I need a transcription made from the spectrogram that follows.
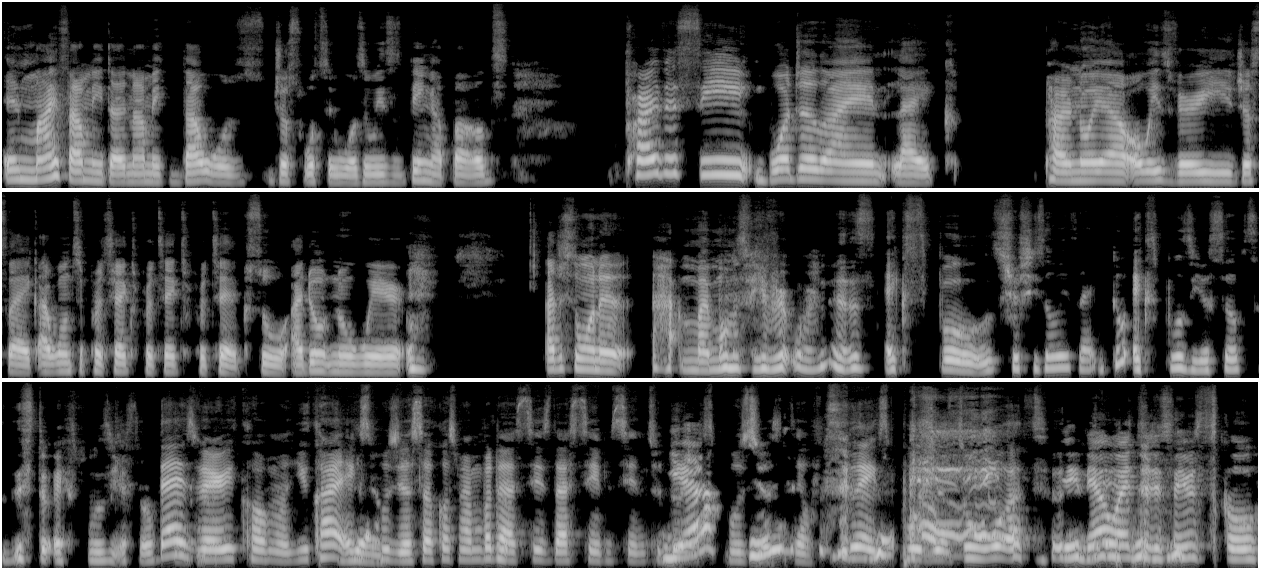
in my family dynamic, that was just what it was. It was a thing about privacy, borderline, like paranoia, always very just like I want to protect, protect, protect. So I don't know where. I just want to. My mom's favorite one is expose. So she's always like, "Don't expose yourself to this. Don't expose yourself." That is to this." very common. You can't Yeah. expose yourself because my mother mm. says that same thing to don't Yeah. expose yourself. Don't expose yourself to what? They all went to the same school.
